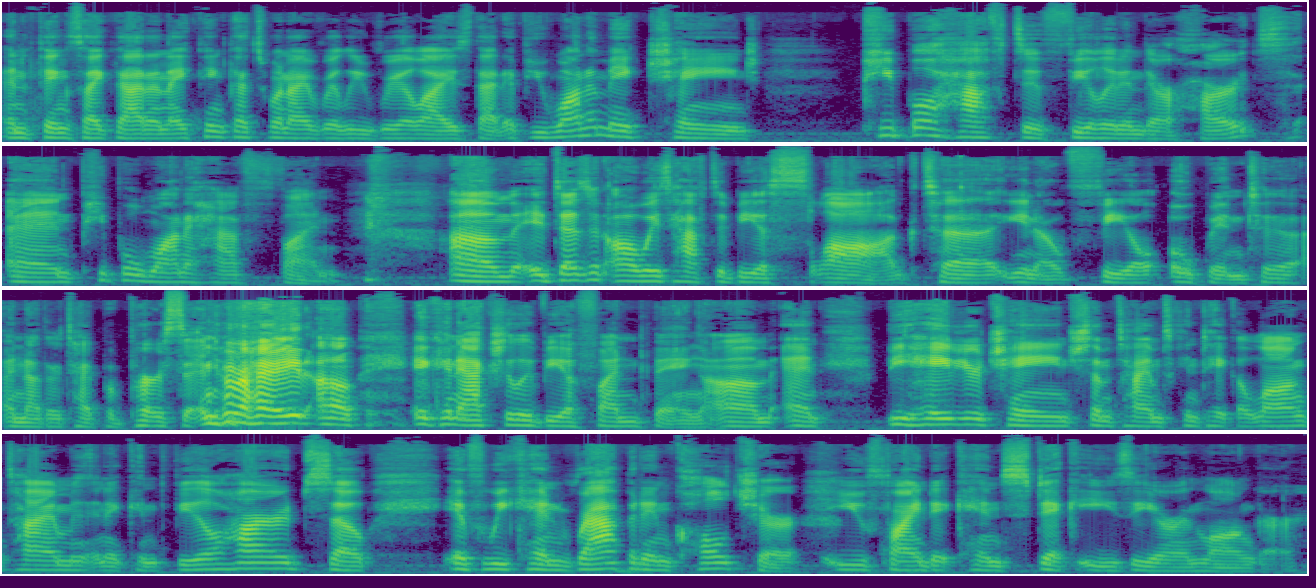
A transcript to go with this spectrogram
and things like that. And I think that's when I really realized that if you want to make change, people have to feel it in their hearts and people want to have fun. Um, it doesn't always have to be a slog to, you know, feel open to another type of person, right? Um, it can actually be a fun thing. Um, and behavior change sometimes can take a long time and it can feel hard. So if we can wrap it in culture, you find it can stick easier and longer.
